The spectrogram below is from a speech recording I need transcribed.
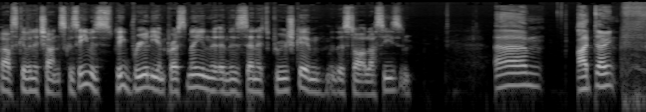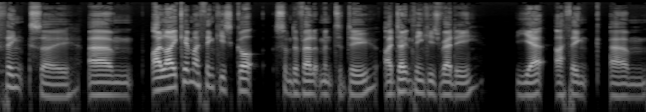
perhaps given a chance because he was he really impressed me in the in the Zenit Bruges game at the start of last season. Um, I don't think so. Um, I like him. I think he's got some development to do. I don't think he's ready yet. I think um,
